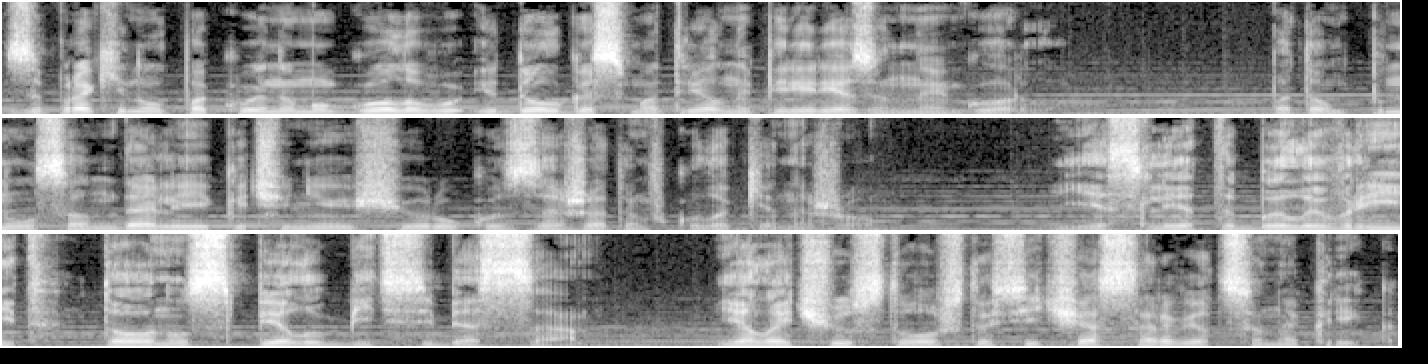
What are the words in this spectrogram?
запрокинул покойному голову и долго смотрел на перерезанное горло потом пнул сандалией коченеющую руку с зажатым в кулаке ножом. Если это был иврит, то он успел убить себя сам. Ялай чувствовал, что сейчас сорвется на крик.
